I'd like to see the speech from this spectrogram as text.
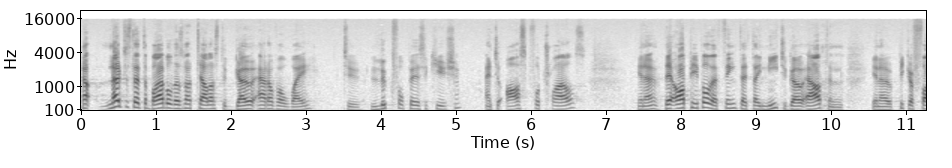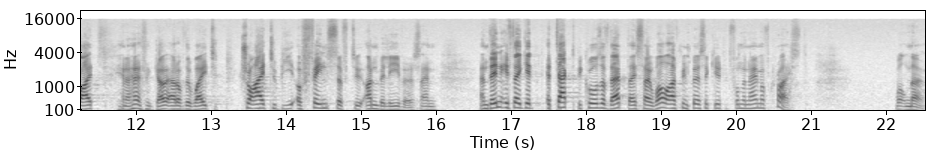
Now, notice that the Bible does not tell us to go out of our way to look for persecution and to ask for trials. You know, there are people that think that they need to go out and, you know, pick a fight, you know, go out of the way to try to be offensive to unbelievers. And, and then if they get attacked because of that, they say, well, I've been persecuted for the name of Christ. Well, no.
